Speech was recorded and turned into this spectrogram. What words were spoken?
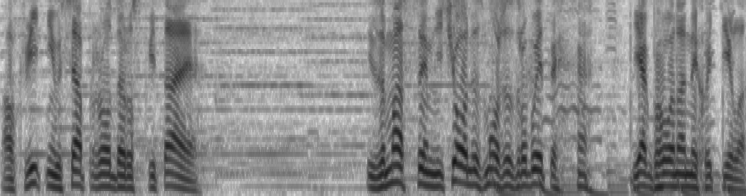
А в квітні вся природа розквітає. І зима з цим нічого не зможе зробити, як би вона не хотіла.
